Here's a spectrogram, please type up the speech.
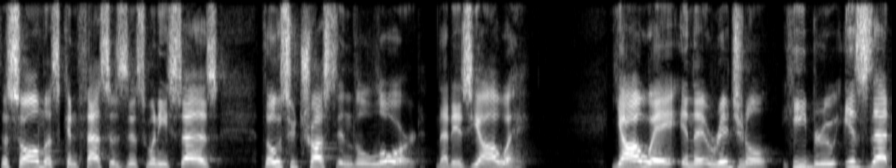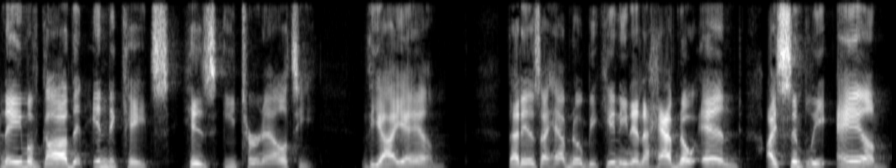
The psalmist confesses this when he says, Those who trust in the Lord, that is Yahweh. Yahweh in the original Hebrew is that name of God that indicates his eternality, the I am. That is, I have no beginning and I have no end. I simply am.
